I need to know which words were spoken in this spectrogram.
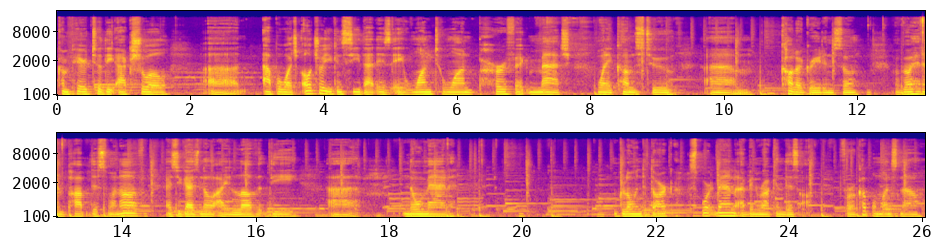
compared to the actual uh, Apple Watch Ultra. You can see that is a one-to-one -one perfect match when it comes to um, color grading. So we'll go ahead and pop this one off. As you guys know, I love the uh, Nomad glow in the dark sport band. I've been rocking this for a couple months now.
